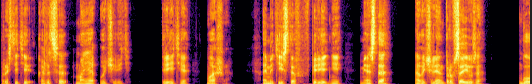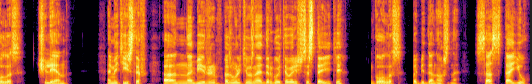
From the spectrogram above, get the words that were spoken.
«Простите, кажется, моя очередь». Третья. «Ваша». Аметистов в передней. Место? А вы член профсоюза? Голос. Член. Аметистов. А на бирже, позвольте узнать, дорогой товарищ, состоите? Голос. Победоносно. Состою.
